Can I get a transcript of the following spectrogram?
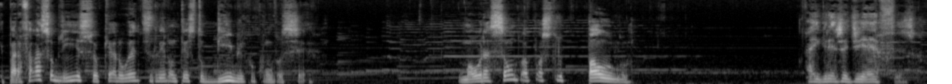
E para falar sobre isso, eu quero antes ler um texto bíblico com você. Uma oração do apóstolo Paulo à igreja de Éfeso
